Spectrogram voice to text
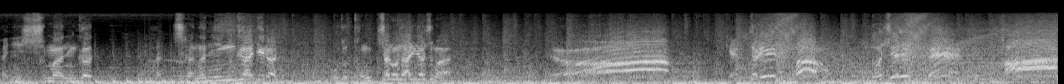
한심한 것 하찮은 인간이란 모두 동자로 날려주마. 야! 겜들이 탐 노질 폐파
